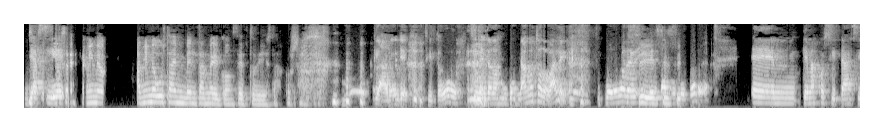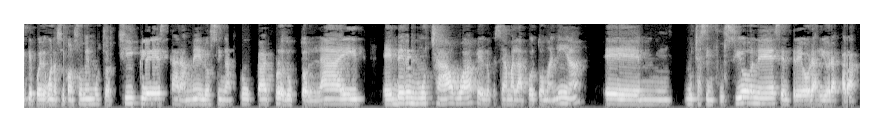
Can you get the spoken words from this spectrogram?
Ya sí es... a, mí me, a mí me gusta inventarme el concepto y estas cosas. Claro, oye, si, todo, si mientras nos intentamos todo vale. Podemos sí, sí, sí. todo. Em, ¿Qué más cositas? Sí que puede, bueno, si consumen muchos chicles, caramelos sin azúcar, productos light, eh, beben mucha agua, que es lo que se llama la potomanía, em, muchas infusiones, entre horas y horas para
